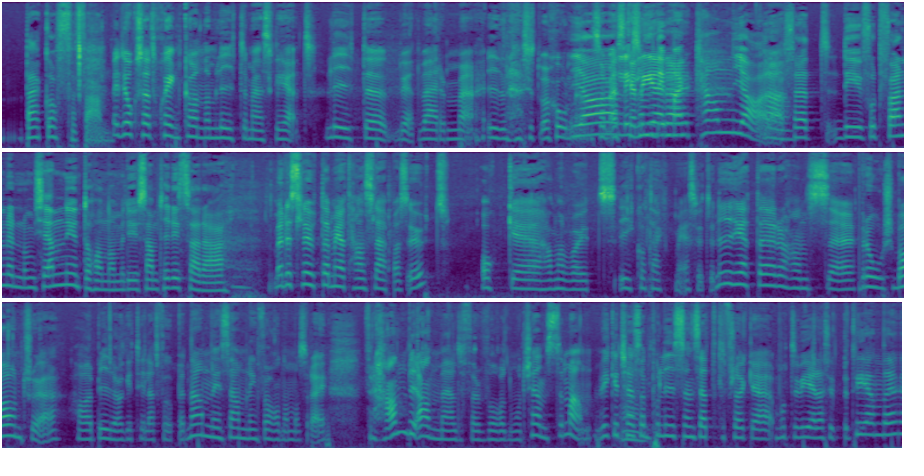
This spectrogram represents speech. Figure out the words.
back off för fan. Men det är också att skänka honom lite mänsklighet. Lite du vet, värme i den här situationen Ja, som liksom eskalerar. det man kan göra. Ja. För att det är ju fortfarande, de känner ju inte honom, men det är ju samtidigt så här... Men det slutar med att han släpas ut Och eh, han har varit i kontakt med SVT Nyheter och hans eh, brorsbarn tror jag har bidragit till att få upp en namninsamling för honom och sådär. För han blir anmäld för våld mot tjänsteman, vilket känns Mm. som polisens sätt att försöka motivera sitt beteende.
